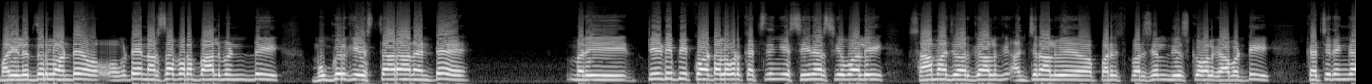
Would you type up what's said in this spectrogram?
మరి వీళ్ళిద్దరిలో అంటే ఒకటే నరసాపురం పార్లమెంట్ నుండి ముగ్గురికి ఇస్తారా అని అంటే మరి టీడీపీ కోటాలో కూడా ఖచ్చితంగా సీనియర్స్కి ఇవ్వాలి సామాజిక వర్గాలకి అంచనాలు పరి పరిశీలన చేసుకోవాలి కాబట్టి ఖచ్చితంగా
